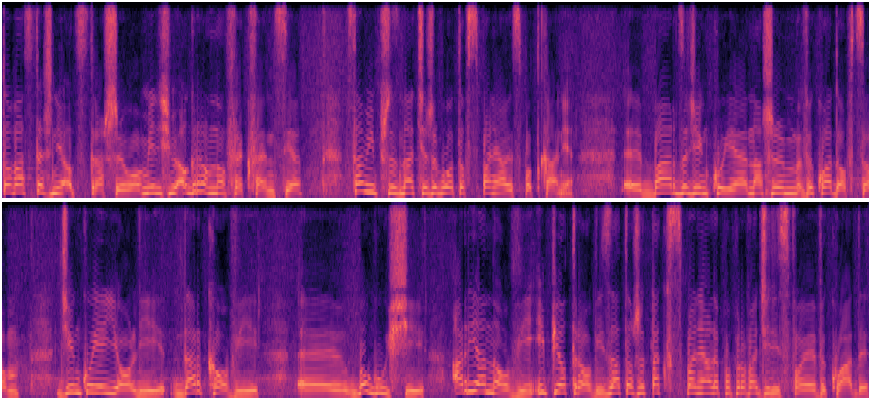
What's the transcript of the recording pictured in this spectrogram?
to Was też nie odstraszyło. Mieliśmy ogromną frekwencję. Sami przyznacie, że było to wspaniałe spotkanie. Yy, Bardzo dziękuję naszym wykładowcom. Dziękuję Joli, Darkowi, yy, Bogusi, Arianowi i Piotrowi za to, że tak wspaniale poprowadzili swoje wykłady.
